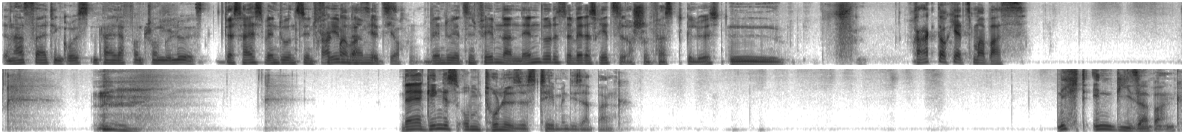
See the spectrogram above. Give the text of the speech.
dann hast du halt den größten Teil davon schon gelöst. Das heißt, wenn du uns den Frag Filmnamen jetzt, jetzt, wenn du jetzt den Filmnamen nennen würdest, dann wäre das Rätsel auch schon fast gelöst. Hm, Frag doch jetzt mal was. Naja, ging es um Tunnelsystem in dieser Bank. nicht in dieser Bank.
